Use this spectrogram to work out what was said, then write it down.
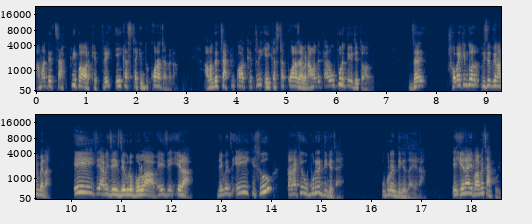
আমাদের চাকরি পাওয়ার ক্ষেত্রে এই কাজটা কিন্তু করা যাবে না। আমাদের চাকরি পাওয়ার ক্ষেত্রে এই কাজটা করা যাবে না। আমাদেরকে আরও উপরের দিকে যেতে হবে। যাই, সবাই কিন্তু আর নিচের দিকে নামবে না। এই যে আমি যে, যেগুলো বললাম, এই যে এরা, দেখবেন যে এই কিছু তারা কি উপরের দিকে যায়। উপরের দিকে যায় এরা। এই এরাই পাবে চাকুরি।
